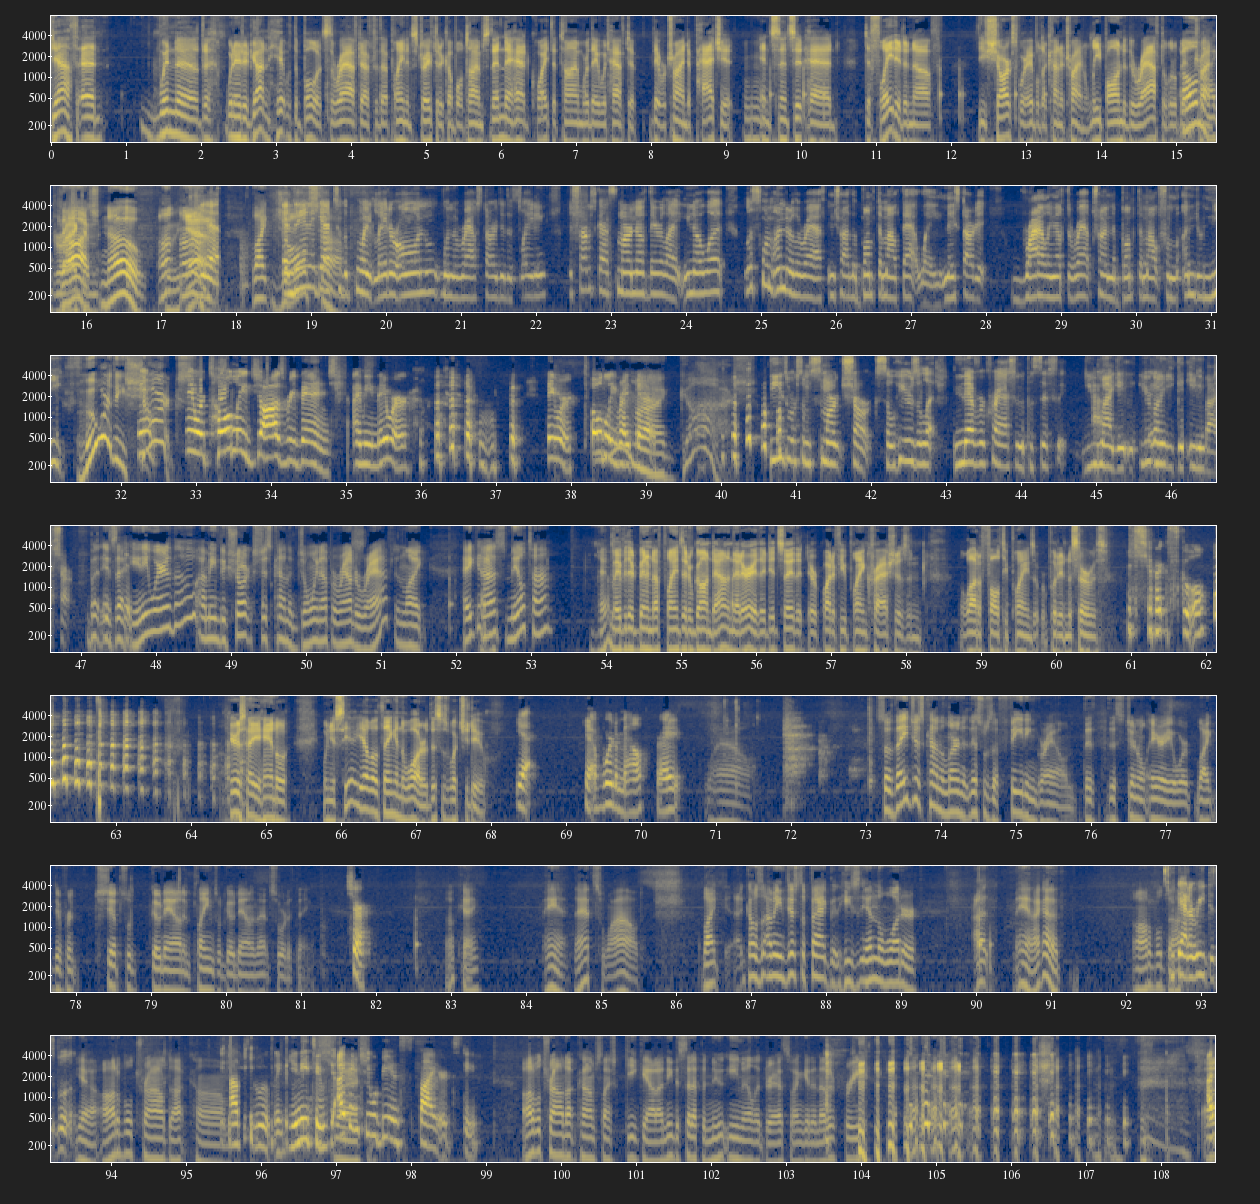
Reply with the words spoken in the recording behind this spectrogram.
yeah. And when uh, the when it had gotten hit with the bullets, the raft after that plane had strafed it a couple of times, then they had quite the time where they would have to. They were trying to patch it, Mm-hmm. and since it had deflated enough, these sharks were able to kind of try and leap onto the raft a little bit Oh and try my and drag gosh, them. no! Uh-uh. Yeah. Yeah. Like And then Jaws it got to the point later on when the raft started deflating. The sharks got smart enough. They were like, you know what? Let's swim under the raft and try to bump them out that way. And they started riling up the raft, trying to bump them out from underneath. Who are these sharks? they were totally jaws revenge i mean they were they were totally oh right there my gosh! These were some smart sharks. So here's a le- never crash in the Pacific. You ah. might get you're gonna get eaten by a shark. But is that anywhere though? I mean, do sharks just kind of join up around a raft and like, hey guys, meal time? Yeah, maybe there'd been enough planes that have gone down in that area. They did say that there were quite a few plane crashes and a lot of faulty planes that were put into service. shark school Here's how you handle when you see a yellow thing in the water. This is what you do. Yeah yeah word of mouth right Wow. So they just kind of learned that this was a feeding ground, this this general area where like different ships would go down and planes would go down and that sort of thing. sure Okay. Man, that's wild. Like, because I mean, just the fact that he's in the water, I man, I gotta audible. You gotta read this book. yeah, audibletrial.com. absolutely you need to i think you will be inspired steve audibletrial.com slash geek out. I need to set up a new email address so I can get another free. I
